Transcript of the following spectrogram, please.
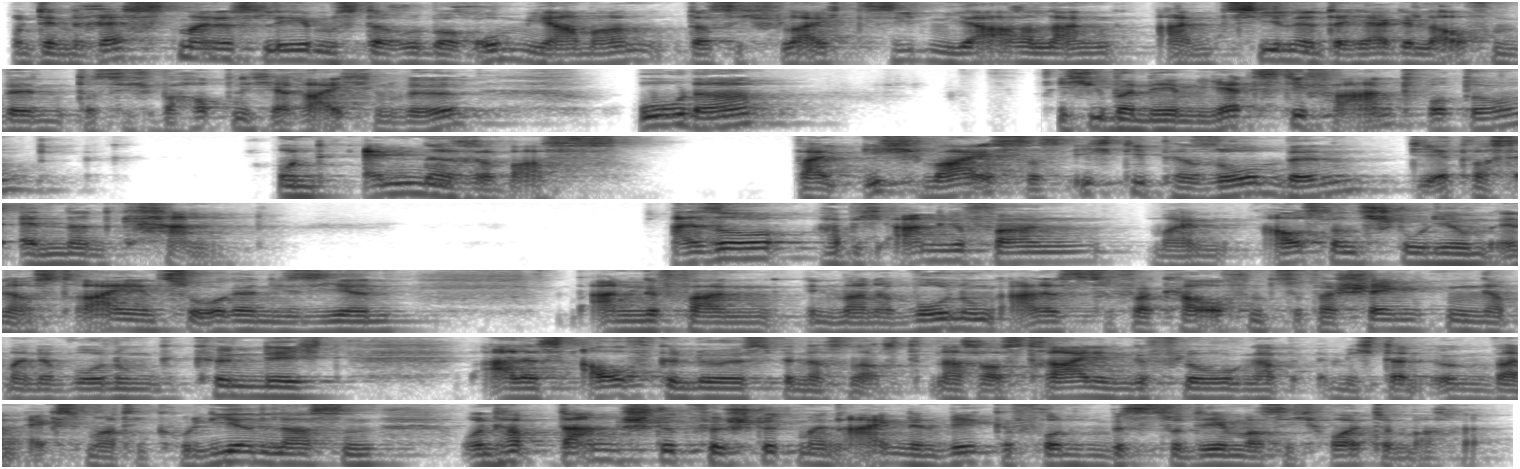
und den Rest meines Lebens darüber rumjammern, dass ich vielleicht sieben Jahre lang einem Ziel hinterhergelaufen bin, das ich überhaupt nicht erreichen will, oder ich übernehme jetzt die Verantwortung und ändere was, weil ich weiß, dass ich die Person bin, die etwas ändern kann. Also habe ich angefangen, mein Auslandsstudium in Australien zu organisieren, angefangen, in meiner Wohnung alles zu verkaufen, zu verschenken, habe meine Wohnung gekündigt, alles aufgelöst, bin nach, nach Australien geflogen, habe mich dann irgendwann exmatrikulieren lassen und habe dann Stück für Stück meinen eigenen Weg gefunden bis zu dem, was ich heute mache.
